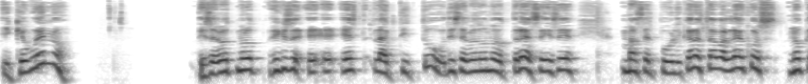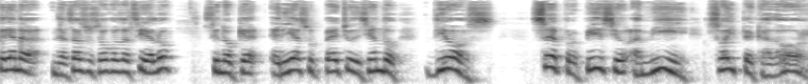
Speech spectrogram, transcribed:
Y qué bueno. Dice el verso número, fíjese, eh, eh, es la actitud. Dice el verso número 13, dice, mas el publicano estaba lejos, no quería alzar sus ojos al cielo, sino que hería su pecho diciendo, Dios, sé propicio a mí, soy pecador.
